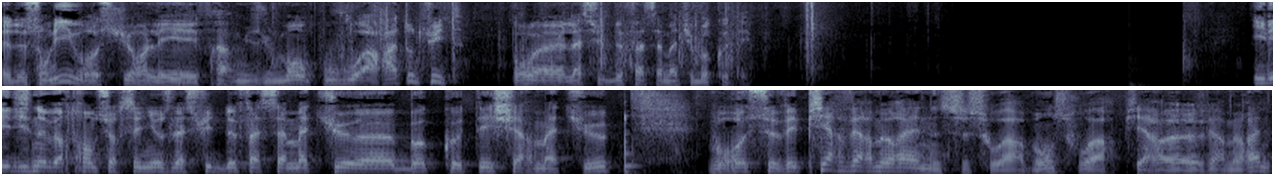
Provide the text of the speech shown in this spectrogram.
de son livre sur les frères musulmans au pouvoir. A tout de suite pour euh, la suite de Face à Mathieu Bocoté. Il est 19h30 sur CNews, la suite de face à Mathieu euh, Bock côté. Cher Mathieu, vous recevez Pierre Vermeuren ce soir. Bonsoir Pierre euh, Vermeuren.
